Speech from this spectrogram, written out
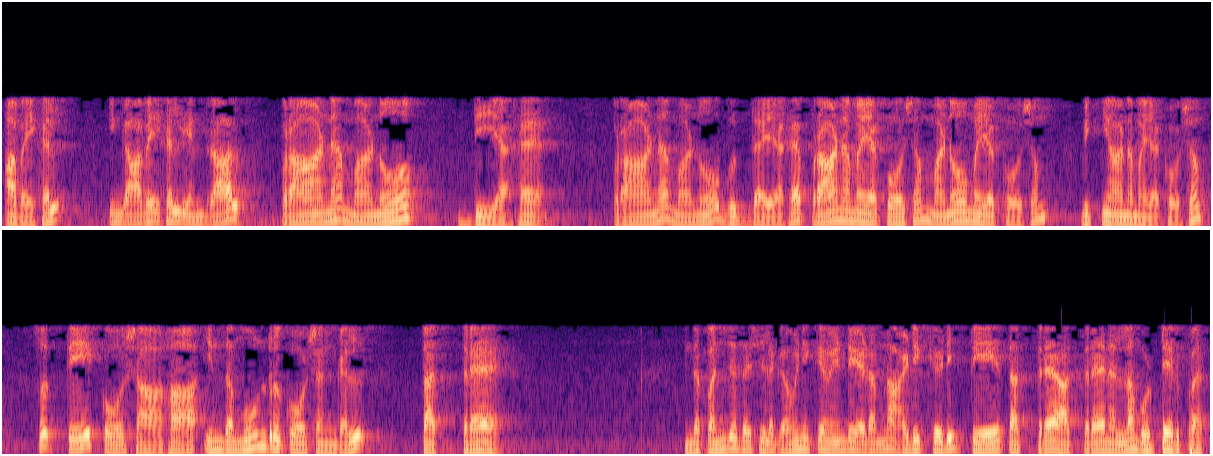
அவைகள் இங்கு அவைகள் என்றால் பிராண மனோ தியக. பிராண மனோ புத்தயக. பிராணமய கோஷம் மனோமய கோஷம் விஜயானமய கோஷம். சோ தே கோஷாகா இந்த மூன்று கோஷங்கள் தத்ர. இந்த பஞ்சதசியில கவனிக்க வேண்டிய இடம்னா அடிக்கடி தே தத்ர அத்திரன்னு எல்லாம் போட்டே இருப்பார்.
